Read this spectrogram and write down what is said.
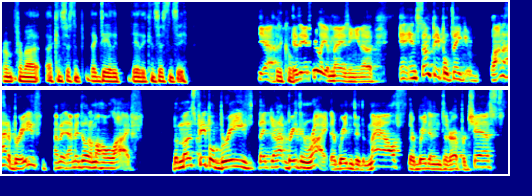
from from a, a consistent like daily daily consistency. Yeah, cool. it, it's really amazing, you know. And, and, some people think, well, I know how to breathe. I mean, I've been doing it my whole life. But most people breathe, they, they're not breathing right. They're breathing through the mouth, they're breathing into their upper chest.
